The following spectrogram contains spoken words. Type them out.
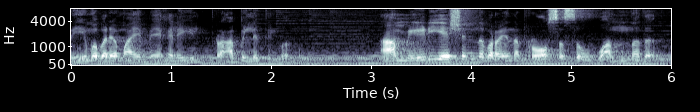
നിയമപരമായ മേഖലയിൽ പ്രാബല്യത്തിൽ വന്നു. ആ മീഡിയേഷൻ എന്ന് പറയുന്ന പ്രോസസ്സ് വന്നത്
